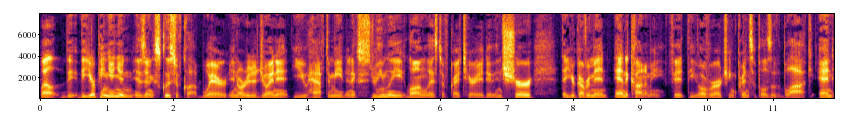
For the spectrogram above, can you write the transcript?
Well, the, the European Union is an exclusive club where, in order to join it, you have to meet an extremely long list of criteria to ensure that your government and economy fit the overarching principles of the bloc. And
